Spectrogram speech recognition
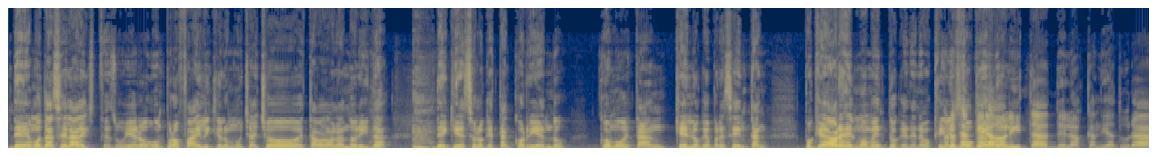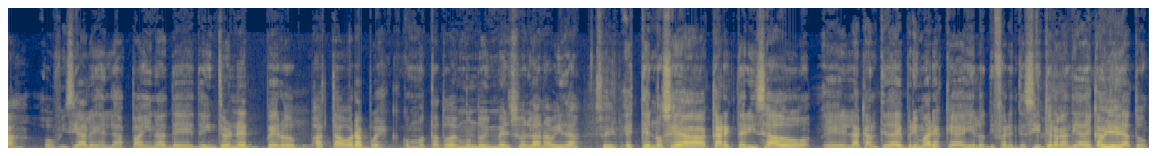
debemos de hacer, Alex, te subieron un profiling que los muchachos estaban hablando ahorita de quiénes son los que están corriendo cómo están, qué es lo que presentan, porque ahora es el momento que tenemos que Bueno, ir se han enfocando. tirado listas de las candidaturas oficiales en las páginas de, de internet, pero hasta ahora, pues, como está todo el mundo inmerso en la Navidad, Sí. este no se ha caracterizado eh, la cantidad de primarias que hay en los diferentes sitios, la cantidad de Oye, candidatos.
